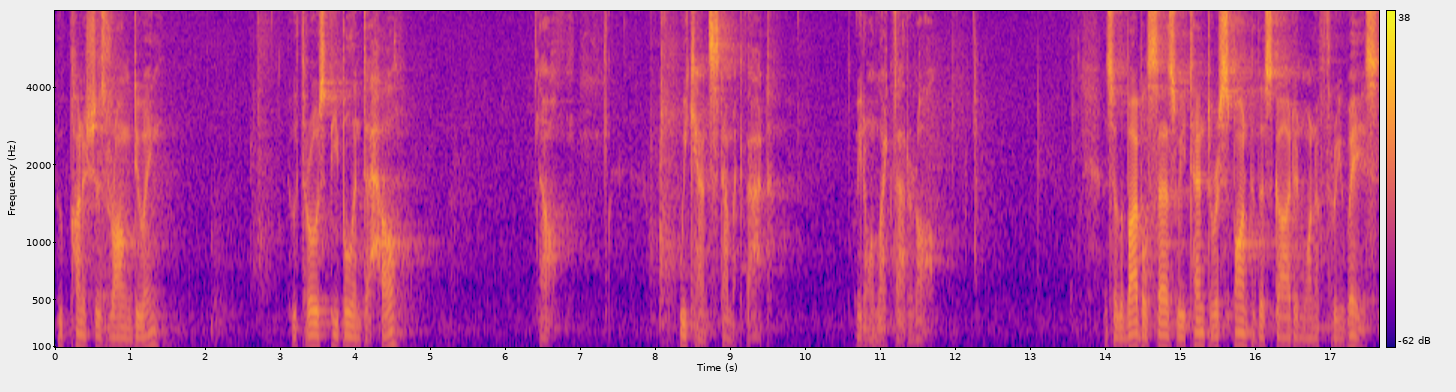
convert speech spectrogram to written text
who punishes wrongdoing, who throws people into hell. No, we can't stomach that. We don't like that at all. And so the Bible says we tend to respond to this God in one of three ways.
